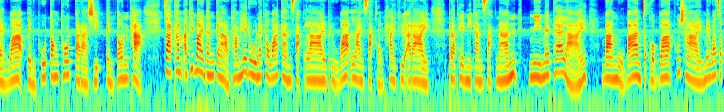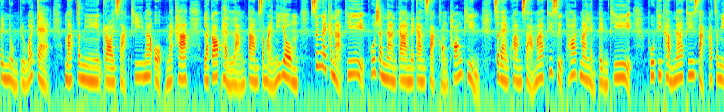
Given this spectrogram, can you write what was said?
ดงว่าเป็นผู้ต้องโทษปาราชิกเป็นต้นค่ะ จากคำอธิบายดังกล่าวทำให้รู้นะคะว่าการสักลายหรือว่าลายสักของไทยคืออะไร ประเพณีการสักนั้นมีไม่แพร่หลาย บางหมู่บ้านจะพบว่าผู้ชายไม่ว่าจะเป็นหนุ่มหรือว่าแก่ มักจะมีรอยสักที่ที่หน้าอกนะคะ แล้วก็แผ่นหลังตามสมัยนิยม ซึ่งในขณะที่ผู้ชำนาญการในการสักของท้องถิ่น แสดงความสามารถที่สืบทอดมาอย่างเต็มที่ ผู้ที่ทำหน้าที่สักก็จะมี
